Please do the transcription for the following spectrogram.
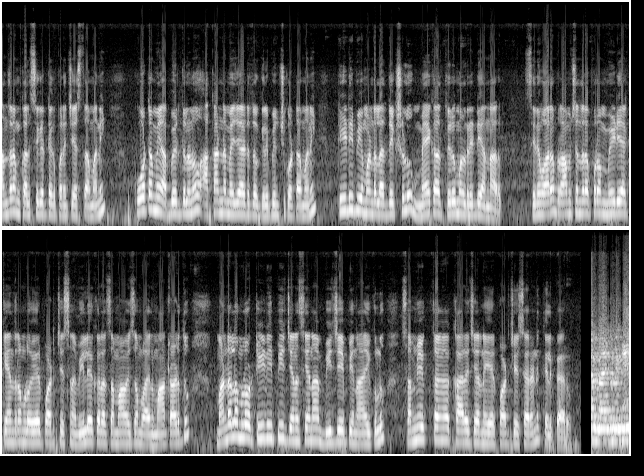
అందరం కలిసికట్టుగా పనిచేస్తామని కూటమి అభ్యర్థులను అఖండ మెజారిటీతో గెలిపించుకుంటామని టీడీపీ మండల అధ్యక్షులు మేకా తిరుమల రెడ్డి అన్నారు. శనివారం రామచంద్రపురం మీడియా కేంద్రంలో ఏర్పాటు చేసిన విలేకరుల సమావేశంలో ఆయన మాట్లాడుతూ మండలంలో టీడీపీ జనసేన బీజేపీ నాయకులు సంయుక్తంగా కార్యాచరణ ఏర్పాటు చేశారని తెలిపారు. నాయకులకి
